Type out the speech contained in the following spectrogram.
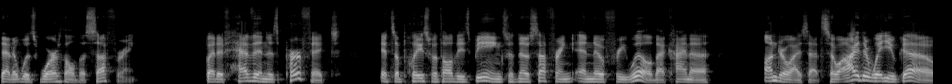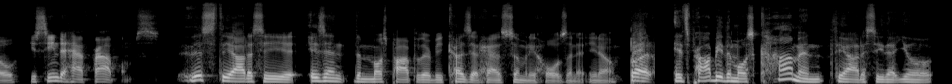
that it was worth all the suffering. But if heaven is perfect, it's a place with all these beings with no suffering and no free will. That kind of underlies that. So either way you go, you seem to have problems this theodicy isn't the most popular because it has so many holes in it, you know. But it's probably the most common theodicy that you'll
